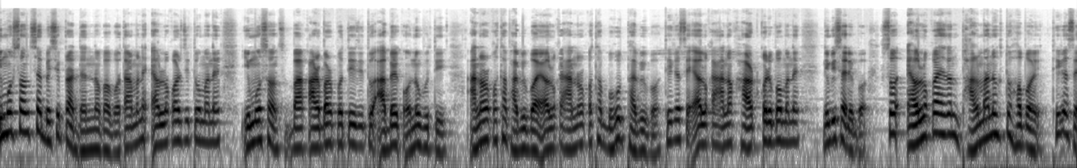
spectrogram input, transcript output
ইম'চনছে বেছি প্ৰাধান্য পাব। তাৰমানে এওঁলোকৰ যিটো মানে ইম'চনছ বা কাৰোবাৰ প্ৰতি যিটো আৱেগ অনুভূতি আনৰ কথা ভাবিব এওঁলোকে আনৰ কথা বহুত ভাবিব ঠিক আছে? এওঁলোকে আনক হাৰ্ট কৰিব মানে নিবিচাৰিব। চ' এওঁলোকে এজন ভাল মানুহটো হ'বই ঠিক আছে?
